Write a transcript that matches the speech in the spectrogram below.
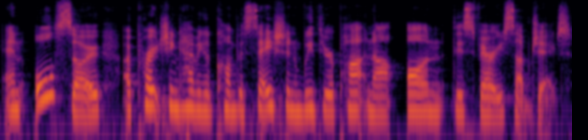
And also approaching having a conversation with your partner on this very subject.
